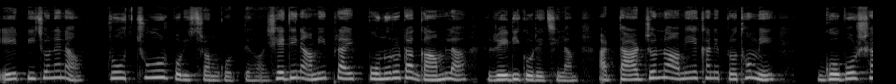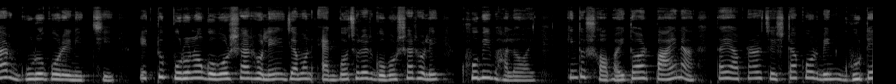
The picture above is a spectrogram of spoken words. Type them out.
এর পিছনে না প্রচুর পরিশ্রম করতে হয়। সেদিন আমি প্রায় পনেরোটা গামলা রেডি করেছিলাম। আর তার জন্য আমি এখানে প্রথমে গোবর সার গুঁড়ো করে নিচ্ছি। একটু পুরনো গোবর সার হলে, যেমন এক বছরের গোবর সার হলে খুবই ভালো হয়। কিন্তু সবাই তো আর পায় না, তাই আপনারা চেষ্টা করবেন ঘুটে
